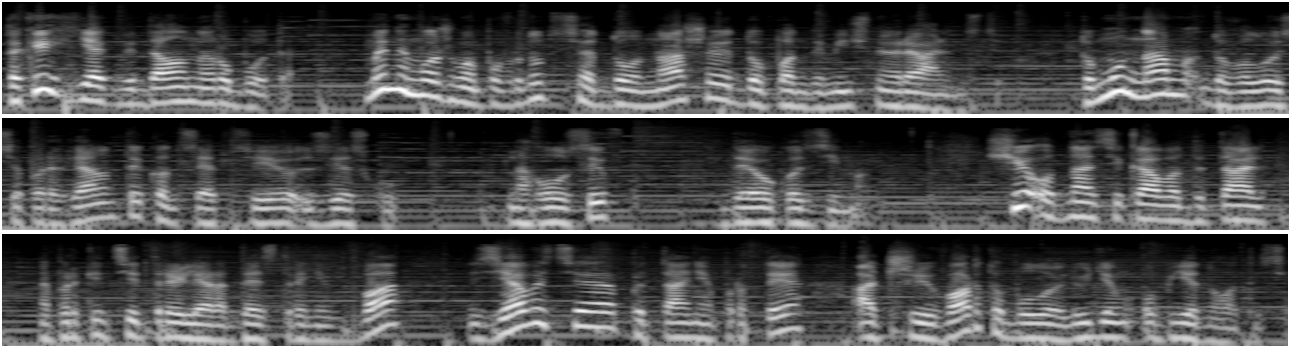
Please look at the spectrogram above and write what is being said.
таких як віддалена робота. Ми не можемо повернутися до нашої допандемічної реальності, тому нам довелося переглянути концепцію зв'язку, наголосив Део Козіма. Ще одна цікава деталь наприкінці трейлера Death Stranding 2 з'явиться питання про те, а чи варто було людям об'єднуватися.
